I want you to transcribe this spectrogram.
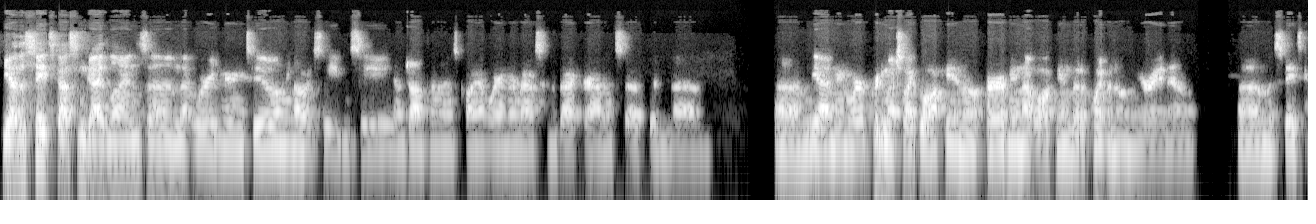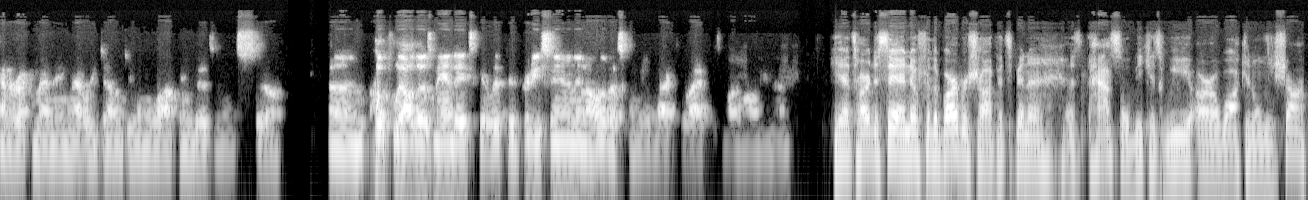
Yeah the state's got some guidelines um, that we're adhering to. I mean obviously you can see you know jonathan and his client wearing their masks in the background and stuff. And um, um, yeah i mean we're pretty much like walk-in or i mean not walk-in but appointment only right now um, the state's kind of recommending that we don't do any walk-in business. So um, hopefully all those mandates get lifted pretty soon and all of us can go back to life as normal, you know. Yeah, it's hard to say. I know for the barbershop, it's been a, a hassle because we are a walk in only shop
